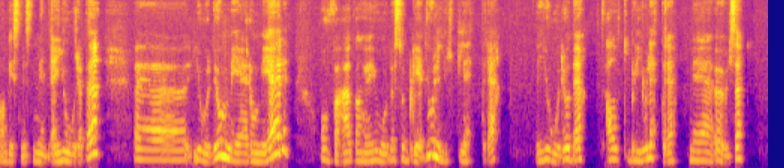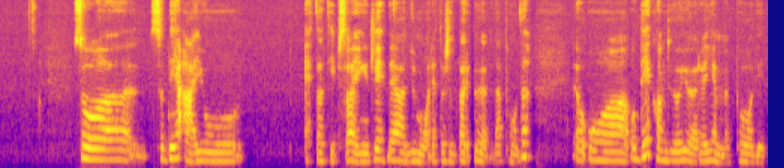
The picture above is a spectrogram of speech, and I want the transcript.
av, businessen min. Jeg gjorde det. Eh, gjorde det jo mer og mer. Og hver gang jeg gjorde det, så ble det jo litt lettere. Det gjorde jo det. Alt blir jo lettere med øvelse. Så, så det er jo et av tipsa, egentlig. Er, du må rett og slett bare øve deg på det. Og, og, det kan du gjøre hjemme ditt,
